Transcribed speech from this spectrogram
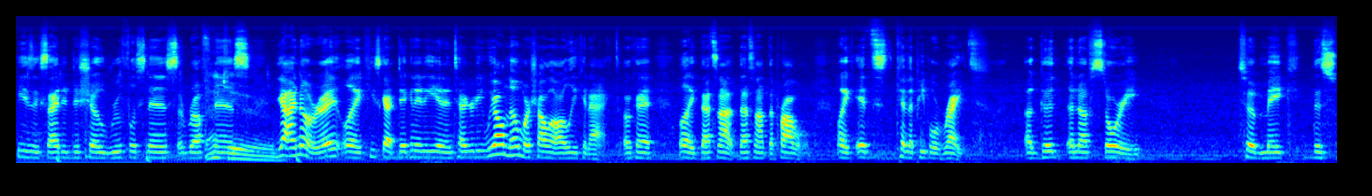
He's excited to show ruthlessness, roughness. Yeah, I know, right? Like he's got dignity and integrity. We all know Mahershala Ali can act. Okay, like that's not that's not the problem. Like it's can the people write a good enough story to make this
